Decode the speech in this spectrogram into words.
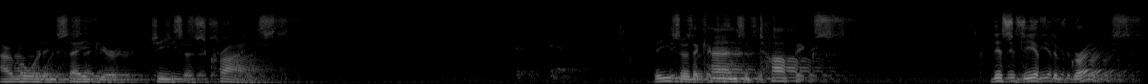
our Lord and Savior, Jesus Christ. These are the kinds of topics, this gift of grace,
